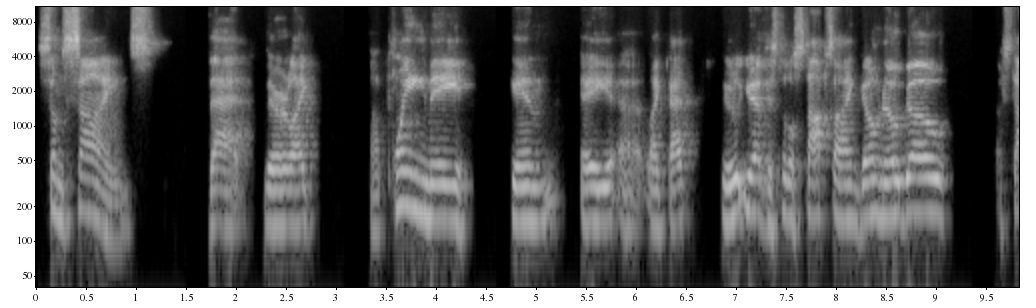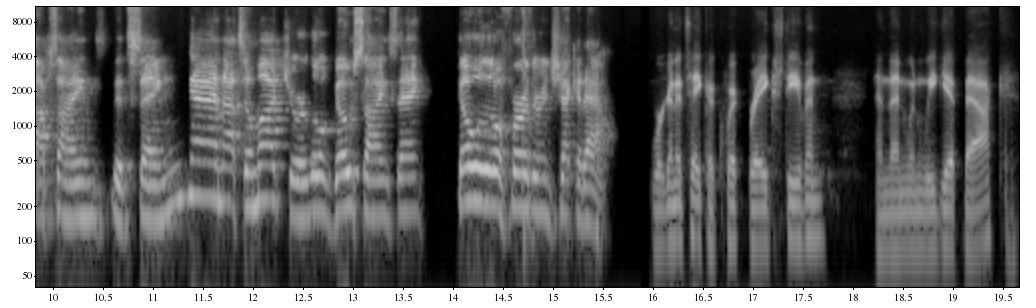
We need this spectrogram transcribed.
some signs that they're like uh, pointing me in a uh, like that. You, you have this little stop sign, go, no go, a stop sign that's saying, nah, not so much, or a little go sign saying, go a little further and check it out. We're going to take a quick break, Stephen. And then when we get back,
